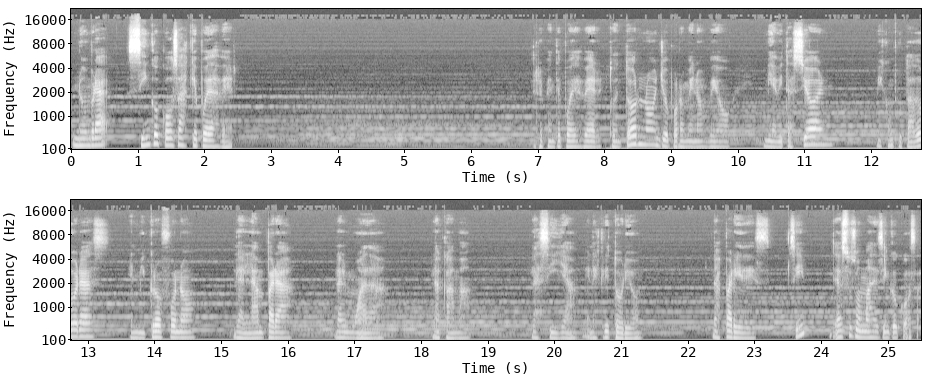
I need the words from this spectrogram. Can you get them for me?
Nombra cinco cosas que puedas ver. De repente puedes ver tu entorno, yo por lo menos veo mi habitación, mis computadoras, el micrófono, la lámpara, la almohada, la cama, la silla, el escritorio, las paredes, ¿sí? Eso son más de cinco cosas.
